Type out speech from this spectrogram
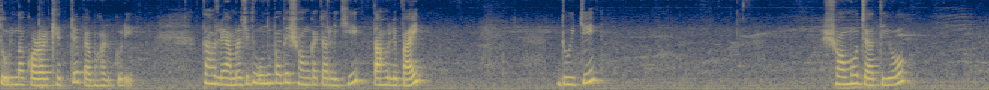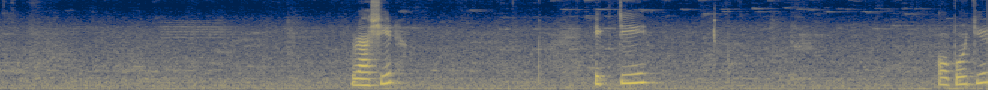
তুলনা করার ক্ষেত্রে ব্যবহার করি। তাহলে আমরা যদি অনুপাতের সংজ্ঞাটা লিখি, তাহলে পাই দুইটি সমজাতীয় রাশির একটি অপরটির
